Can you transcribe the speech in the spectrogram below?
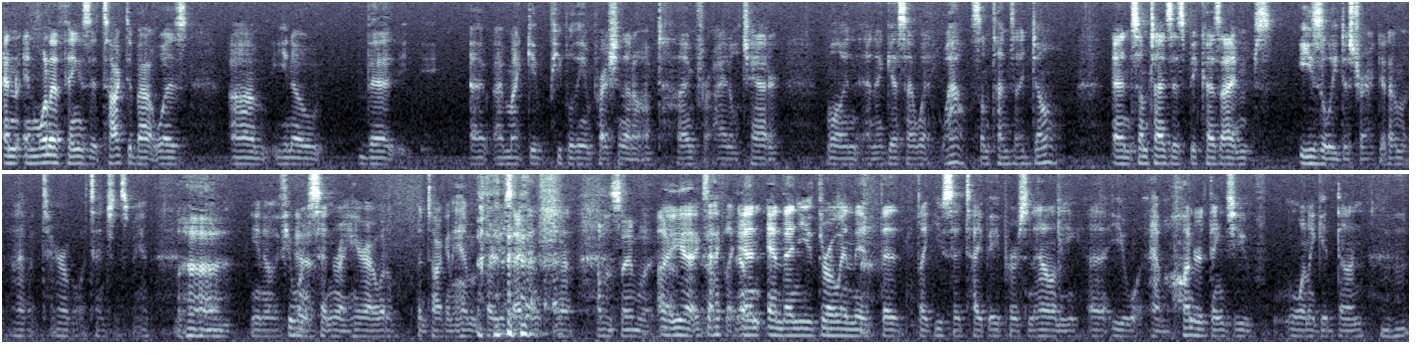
and and one of the things it talked about was, um, you know, that I, I might give people the impression that I don't have time for idle chatter. Well, and, and I guess I went, wow, sometimes I don't, and sometimes it's because I'm easily distracted. I'm a, I have a terrible attention span. Um, you know, if you weren't sitting right here, I would have been talking to him in 30 seconds. I- I'm the same way. Oh yeah, exactly. Yeah. And and then you throw in the, the like you said, type A personality. Uh, you have a hundred things you want to get done. Mhm.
